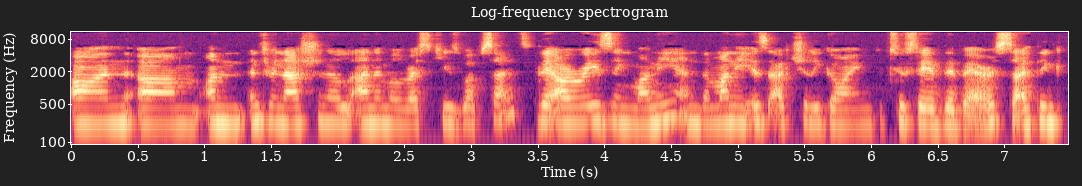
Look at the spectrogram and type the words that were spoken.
on um, on international animal rescues websites. They are raising money, and the money is actually going to save the bears. So I think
